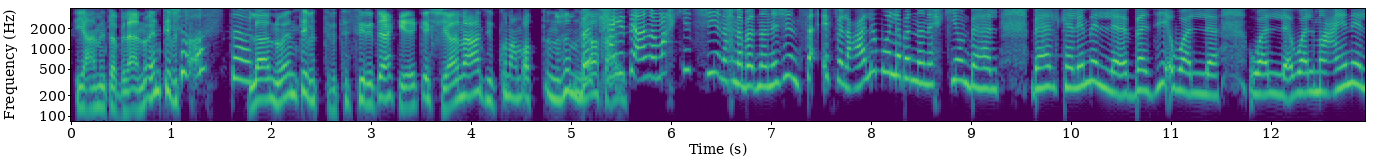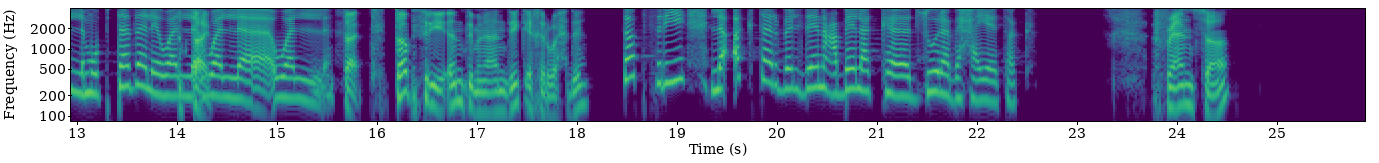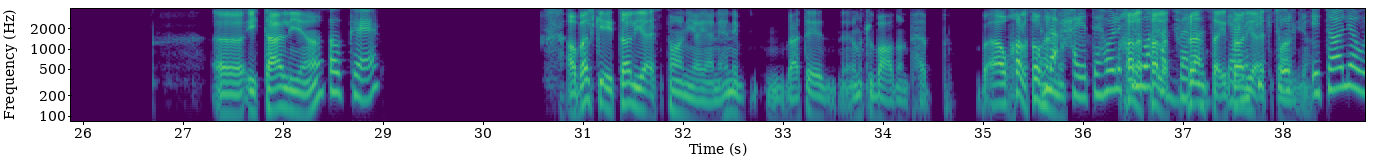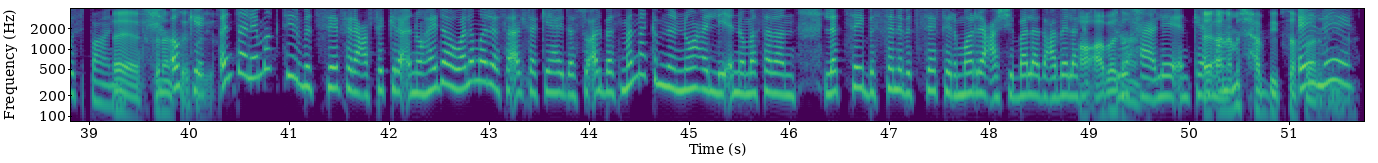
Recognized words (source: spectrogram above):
يا عمي طب لأنه انت بت... شو قصتك؟ لأنه انت بت... بتصيري تحكي هيك اشياء أنا عادي بكون عم بقط إنه جمله بس حياتي أنا ما حكيت شيء نحن بدنا نجي نسقف العالم ولا بدنا نحكيهم بهال بهالكلام البذيء وال... وال... والمعاني المبتذلة وال طيب. وال وال طيب. توب 3 أنت من عندك آخر وحدة؟ توب 3 لاكثر بلدان عبالك تزورها بحياتك. فرنسا آه، إيطاليا okay. أو بلكي إيطاليا إسبانيا يعني هن بعتقد مثل بعضهم بحب أو خلص أو هن لا حياتي هول كل خلص واحد فرنسا يعني إيطاليا يعني إسبانيا إيطاليا وإسبانيا إيه فرنسا okay إيطاليا. أنت ليه ما كتير بتسافر على فكرة إنه هيدا ولا مرة سألتك إياه هيدا السؤال بس منك من النوع اللي إنه مثلا let's say بالسنة بتسافر مرة على شي بلد على بالك آه تروح عليه إن كان إيه أنا مش حبيب سفر إيه ليه؟ يعني.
